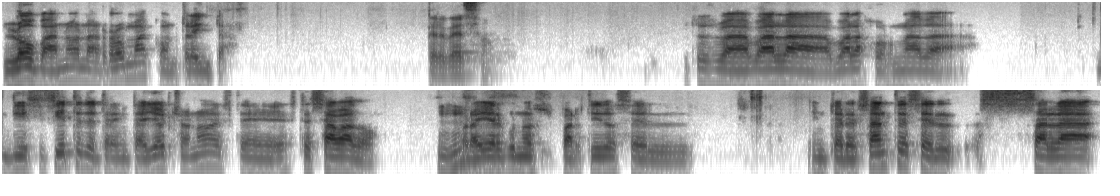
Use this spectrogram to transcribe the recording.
Loba, ¿no? La Roma con 30. Perverso. Entonces va, va, la, va la jornada 17 de 38, ¿no? Este, este sábado. Por ahí algunos partidos el, interesantes. El, Sala,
